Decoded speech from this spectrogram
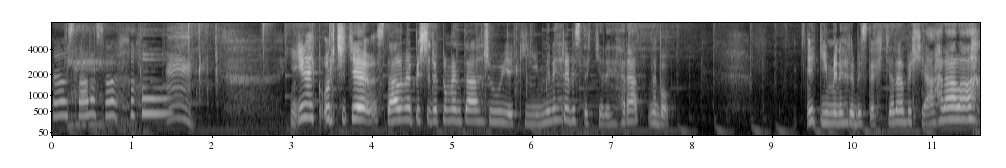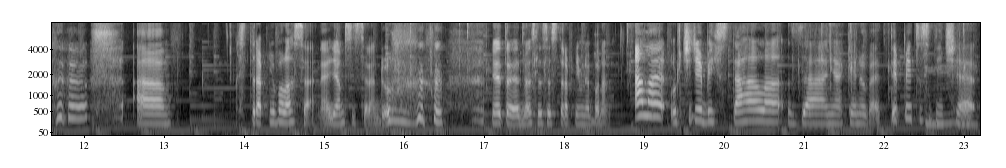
A sláva se. Jinak určitě stále mi pište do komentářů, jaký minihry byste chtěli hrát, nebo jaký minihry byste chtěli, abych já hrála. a strapňovala se, ne, dělám si srandu. Je to jedno, jestli se strapním nebo ne. Ale určitě bych stála za nějaké nové typy, co se týče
